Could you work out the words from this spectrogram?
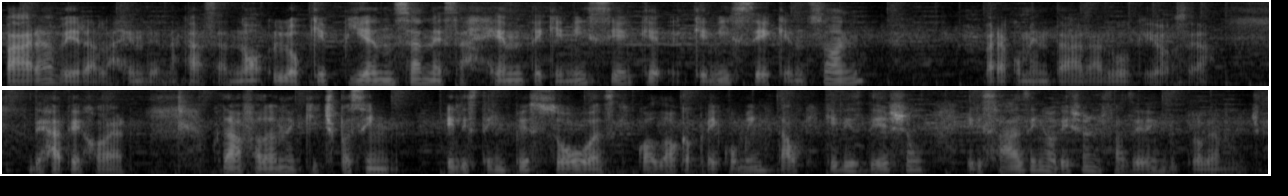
para ver a la gente en la casa, no lo que piensan esa gente que ni sé, que, que ni sé quién son para comentar algo que, o sea, déjate joder. Eu tava falando é que, tipo assim, eles têm pessoas que colocam para comentar o que, que eles deixam, eles fazem ou deixam de fazer dentro do programa. Tipo,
